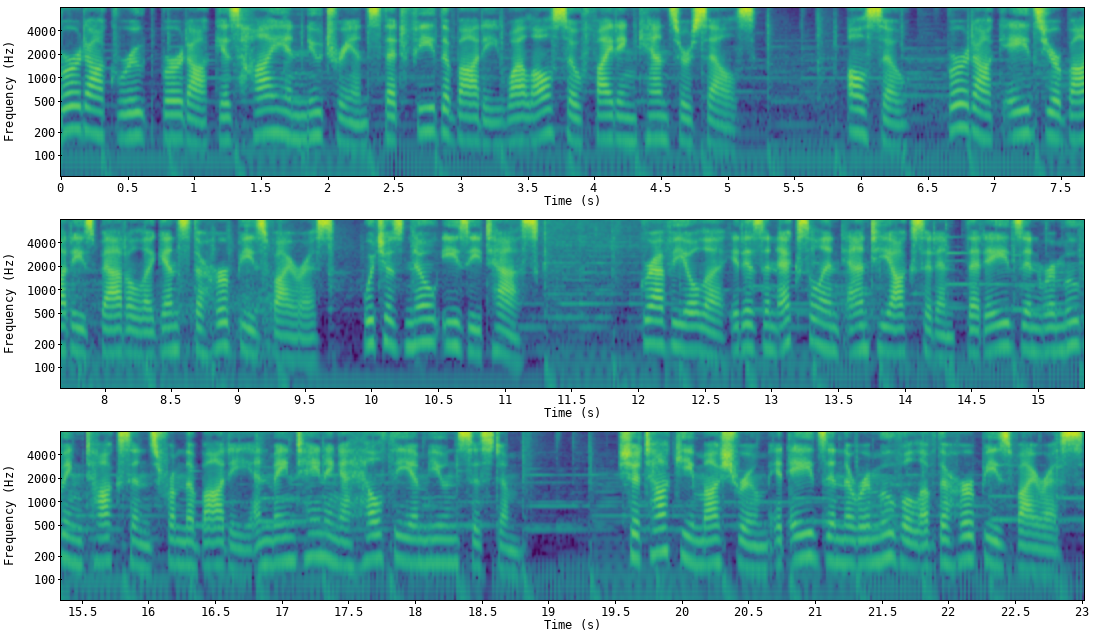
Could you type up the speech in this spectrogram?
Burdock root burdock is high in nutrients that feed the body while also fighting cancer cells. Also, burdock aids your body's battle against the herpes virus, which is no easy task. Graviola It is an excellent antioxidant that aids in removing toxins from the body and maintaining a healthy immune system. Shiitake mushroom It aids in the removal of the herpes virus.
